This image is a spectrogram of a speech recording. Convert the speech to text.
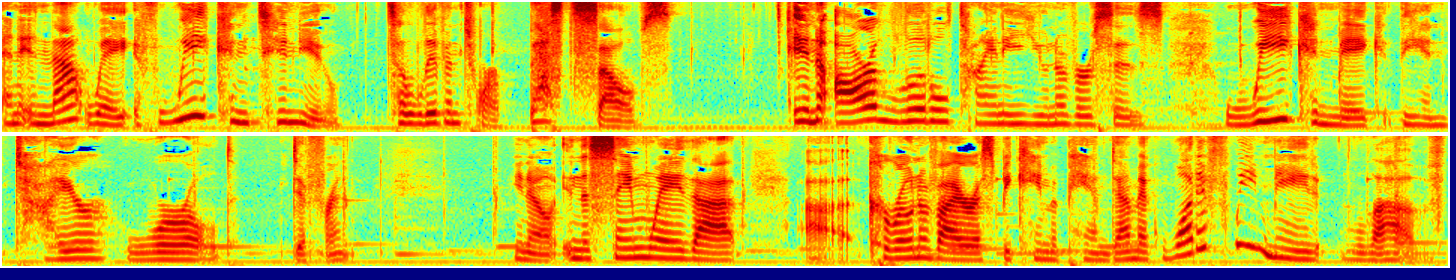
and in that way, if we continue to live into our best selves, in our little tiny universes, we can make the entire world different. You know, in the same way that uh, coronavirus became a pandemic, what if we made love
